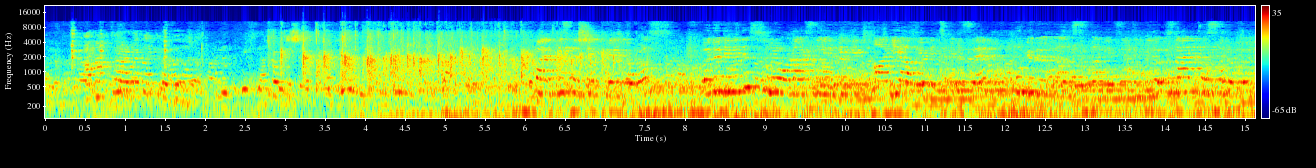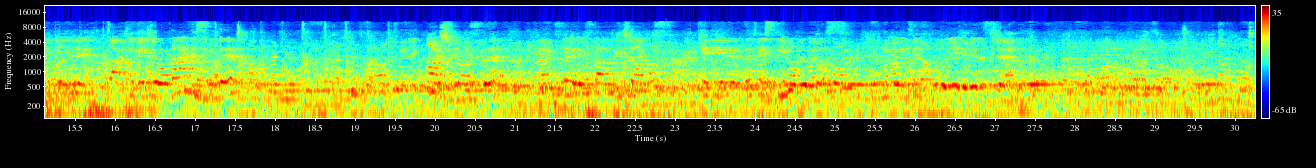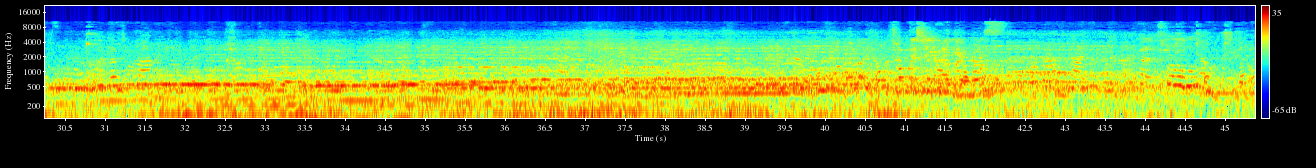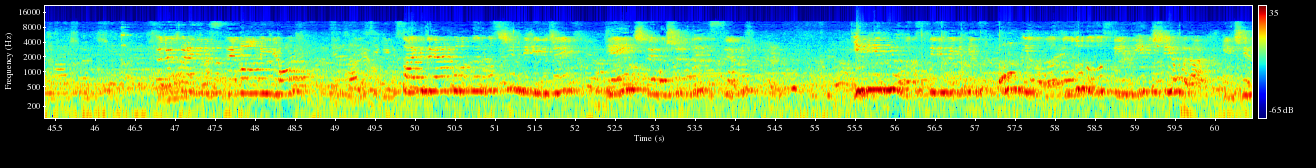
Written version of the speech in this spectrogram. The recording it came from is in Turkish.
Ödül törenimiz devam ediyor. Saygıdeğer konuklarımız şimdi gelecek. Genç ve başarılı isim 27 yıllık serüvenimin 10 yılını dolu dolu sevdiğim işi yaparak geçirdi.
